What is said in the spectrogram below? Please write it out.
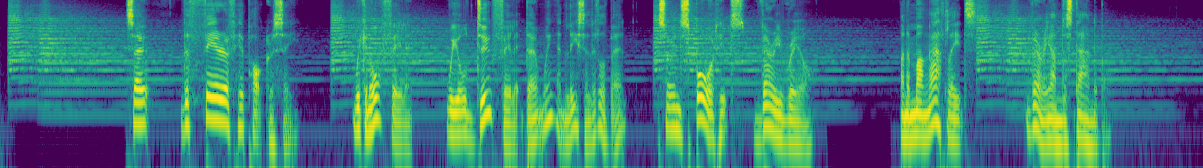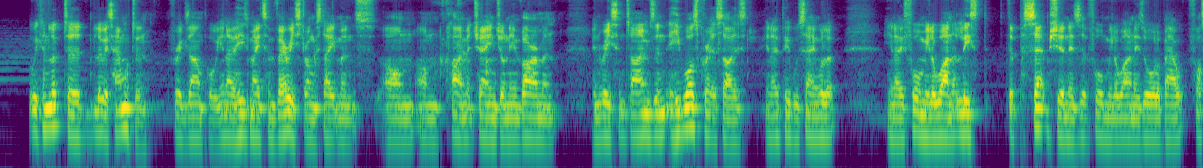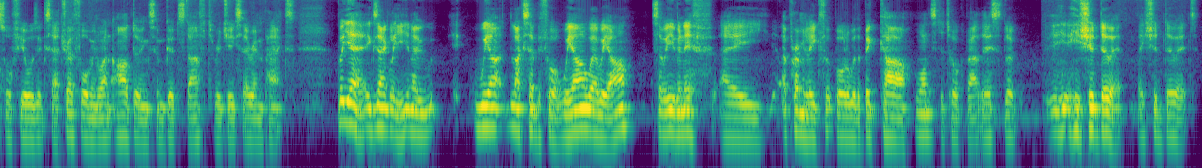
So, the fear of hypocrisy. We can all feel it. We all do feel it, don't we? At least a little bit. So, in sport, it's very real. And among athletes, very understandable. We can look to Lewis Hamilton, for example. You know, he's made some very strong statements on, on climate change, on the environment in recent times, and he was criticised. You know, people saying, well, look, you know, Formula One, at least the perception is that Formula One is all about fossil fuels, etc. Formula One are doing some good stuff to reduce their impacts. But yeah, exactly. You know, we are, like I said before, we are where we are. So even if a, a Premier League footballer with a big car wants to talk about this, look, he, he should do it. They should do it.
